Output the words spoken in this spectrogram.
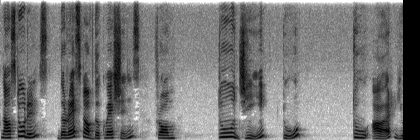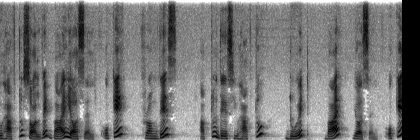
Now students, the rest of the questions from 2G to 2R, you have to solve it by yourself. Okay. From this up to this, you have to do it by yourself. Okay.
